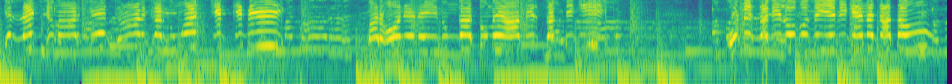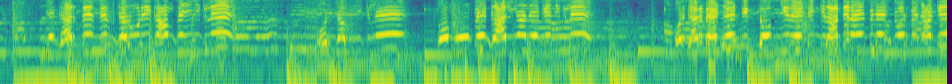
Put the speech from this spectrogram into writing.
कि लठ मार के गाड़ कर दूँगा चिपचिपी पर होने नहीं दूँगा, तुम्हें आमिर शक्ति की। सभी लोगों से ये भी कहना चाहता हूँ कि घर से सिर्फ़ ज़रूरी काम से ही निकले और जब निकले तो मुँह पे गालियाँ लेके निकले और घर बैठे टिकटॉक की रेटिंग गिराते रहे प्ले स्टोर पे जाके।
